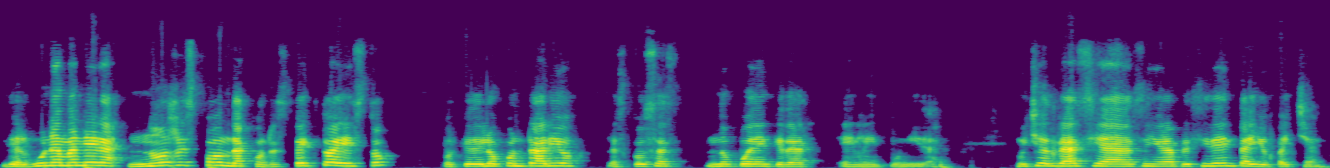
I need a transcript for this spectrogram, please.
de alguna manera nos responda con respecto a esto, porque de lo contrario las cosas no pueden quedar en la impunidad. Muchas gracias, señora presidenta Yupaichan.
